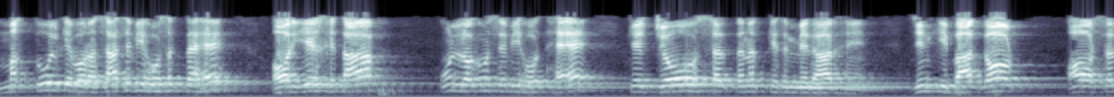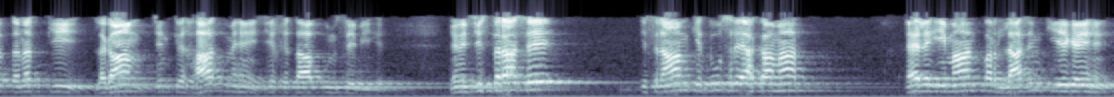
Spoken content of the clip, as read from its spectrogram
مقتول کے ورثا سے بھی ہو سکتا ہے اور یہ خطاب ان لوگوں سے بھی ہے کہ جو سلطنت کے ذمہ دار ہیں، جن کی بات دوڑ اور سلطنت کی لگام جن کے ہاتھ میں ہے یہ خطاب ان سے بھی ہے۔ یعنی جس طرح سے اسلام کے دوسرے احکامات اہل ایمان پر لازم کیے گئے ہیں،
